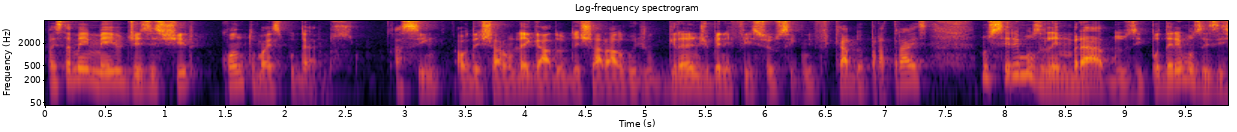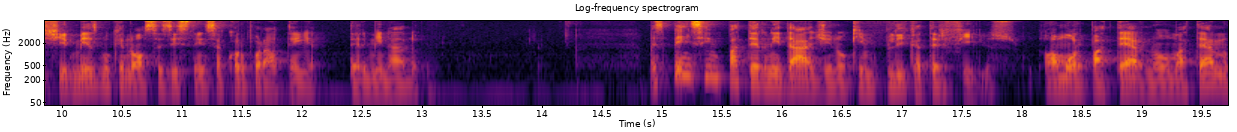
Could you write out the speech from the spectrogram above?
mas também meio de existir quanto mais pudermos. Assim, ao deixar um legado, deixar algo de um grande benefício ou significado para trás, nos seremos lembrados e poderemos existir mesmo que nossa existência corporal tenha terminado. Mas pense em paternidade, no que implica ter filhos. O amor paterno ou materno,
